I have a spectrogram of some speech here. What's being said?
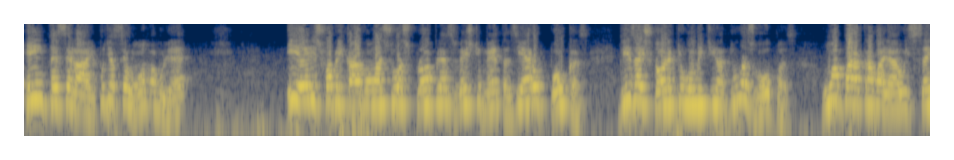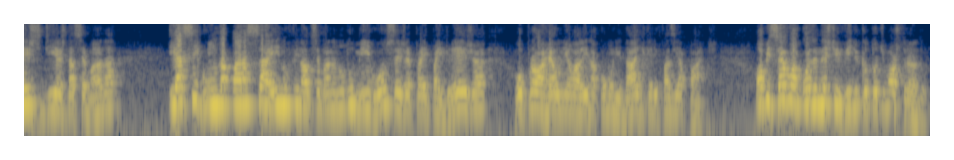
em tecelagem. Podia ser um homem ou mulher. E eles fabricavam as suas próprias vestimentas, e eram poucas. Diz a história que o homem tinha duas roupas, uma para trabalhar os seis dias da semana e a segunda para sair no final de semana no domingo, ou seja, para ir para a igreja ou para uma reunião ali na comunidade que ele fazia parte. Observe uma coisa neste vídeo que eu estou te mostrando.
